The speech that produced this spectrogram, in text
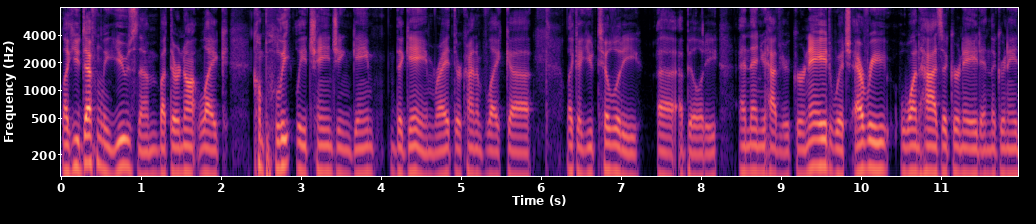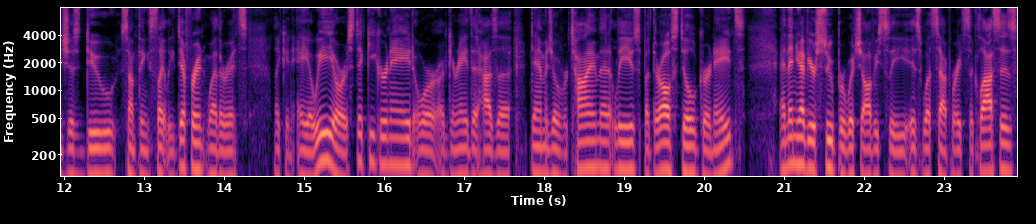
Like you definitely use them, but they're not like completely changing game the game, right? They're kind of like uh, like a utility uh, ability. And then you have your grenade, which everyone has a grenade, and the grenades just do something slightly different, whether it's like an AoE or a sticky grenade or a grenade that has a damage over time that it leaves, but they're all still grenades. And then you have your super, which obviously is what separates the classes.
